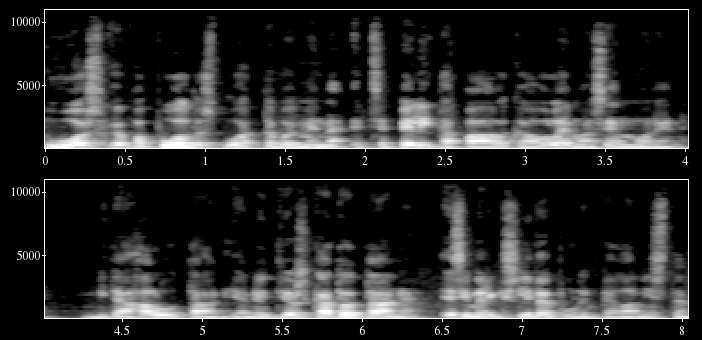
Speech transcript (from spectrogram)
vuosi, jopa puolitoista vuotta voi mennä, että se pelitapa alkaa olemaan semmoinen, mitä halutaan. Ja nyt jos katsotaan esimerkiksi Liverpoolin pelaamista,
